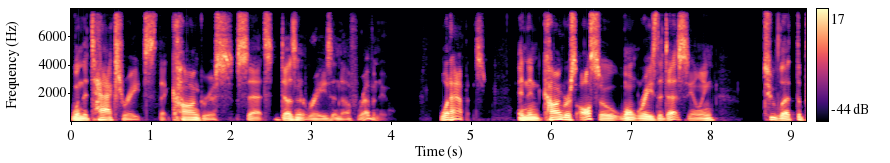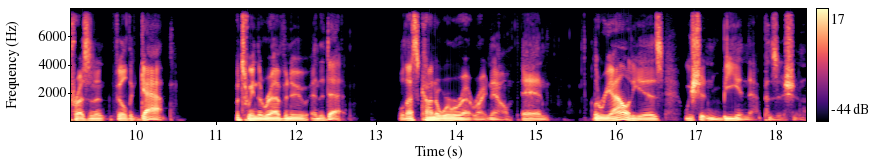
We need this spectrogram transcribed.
when the tax rates that Congress sets doesn't raise enough revenue? What happens? And then Congress also won't raise the debt ceiling to let the president fill the gap between the revenue and the debt. Well, that's kind of where we're at right now. And the reality is we shouldn't be in that position.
